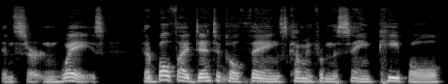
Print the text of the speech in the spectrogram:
in certain ways. They're both identical mm-hmm. things coming from the same people.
